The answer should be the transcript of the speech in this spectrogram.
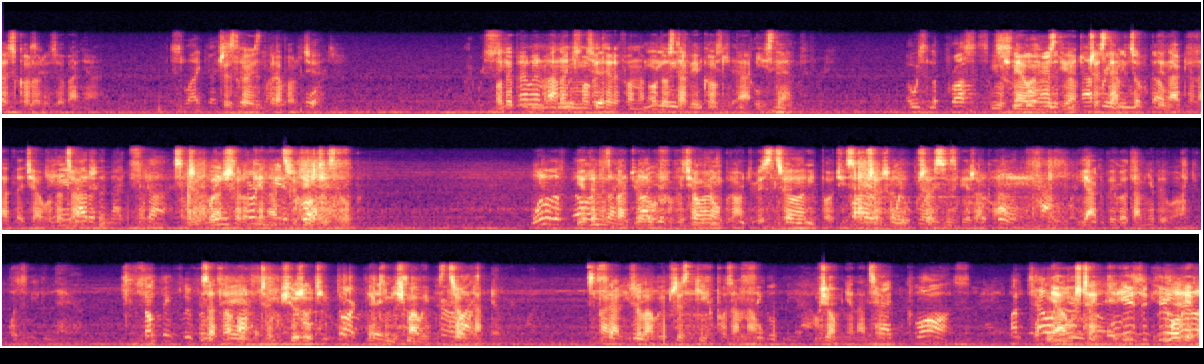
bez koloryzowania. Wszystko jest w raporcie. Odebrałem anonimowy telefon o dostawie koki na East End. Już miałem zdjąć przestępców, gdy nagle nadleciało do czary. Skrzydła szerokie na 30 stóp. Jeden z bandziorów wyciągnął broń, wystrzelił i pocisk przeszedł przez zwierzaka. Jakby go tam nie było. Za to on czymś rzucił, jakimiś małymi strzałkami. Sparaliżowały wszystkich poza mną. Wziął mnie na cel. Miał szczęście. Mówię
